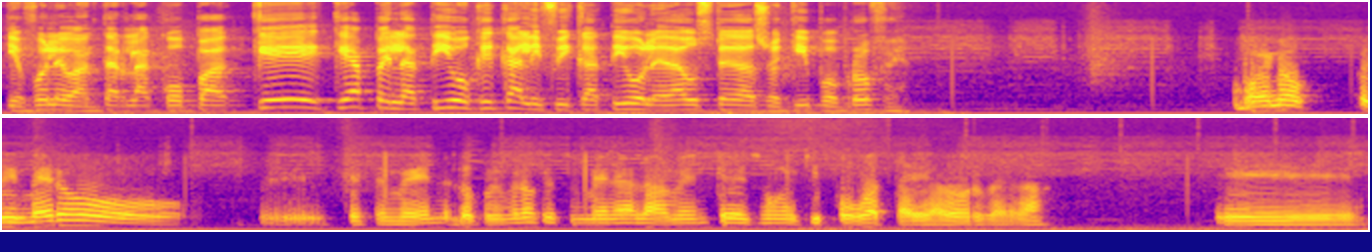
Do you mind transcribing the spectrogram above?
que fue levantar la copa. ¿Qué, qué apelativo, qué calificativo le da usted a su equipo, profe? Bueno, primero eh, que se me lo primero que se me viene a la mente es un equipo batallador, ¿verdad? Eh,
